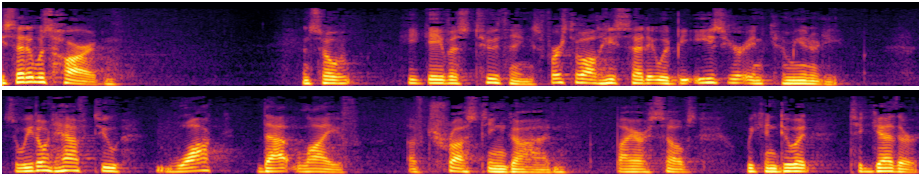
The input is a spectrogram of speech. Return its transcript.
He said it was hard. And so he gave us two things. First of all, he said it would be easier in community. So we don't have to walk that life of trusting God by ourselves. We can do it together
